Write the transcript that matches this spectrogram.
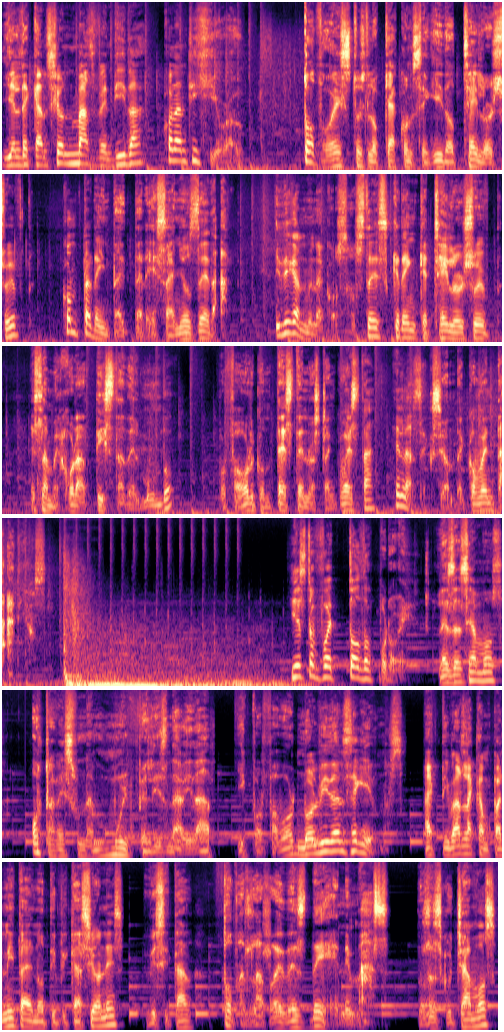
y el de canción más vendida con Anti-Hero. Todo esto es lo que ha conseguido Taylor Swift con 33 años de edad. Y díganme una cosa, ¿ustedes creen que Taylor Swift es la mejor artista del mundo? Por favor, conteste nuestra encuesta en la sección de comentarios. Y esto fue todo por hoy. Les deseamos otra vez una muy feliz Navidad y por favor no olviden seguirnos, activar la campanita de notificaciones y visitar todas las redes de N. Nos escuchamos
